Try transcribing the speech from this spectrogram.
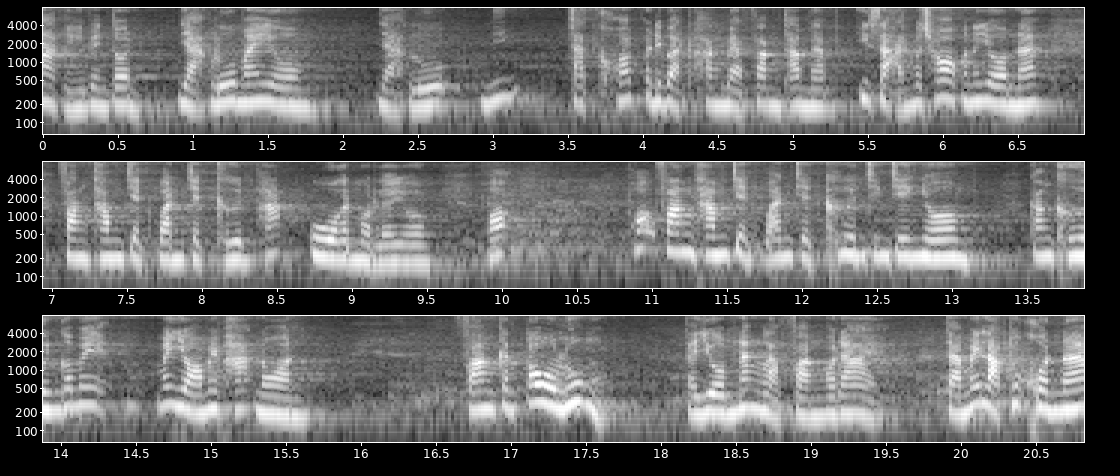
ากอย่างนี้เป็นต้น อยากรู้ไหมโยม อยากรู้นี่จัดคอร์สปฏิบัติทางแบบฟังธรรมนะอีสานก็ชอบกันนะโยมนะ ฟังธรรมเจ็ดวันเจ็ดคืนพระกลัวกันหมดเลยโยม เพราะ เพราะฟังธรรมเจ็ดวันเจ็ดคืนจริง ๆ โยม กลางคืนก็ไม่ไม่ยอมให้พระนอน ฟังกันโต้รุ่ง แต่โยมนั่งหลับฟังก็ได้ แต่ไม่หลับทุกคนนะ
